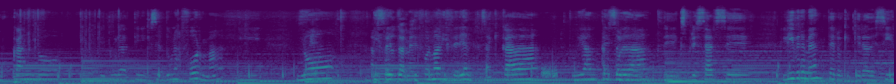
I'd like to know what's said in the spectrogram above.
buscando la escritura tiene que ser de una forma y no Sí, de, absolutamente. forma diferente. O sea, que cada estudiante pueda eh, expresarse libremente lo que quiera decir.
